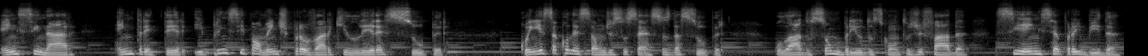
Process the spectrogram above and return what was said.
ensinar, entreter e principalmente provar que ler é super. Conheça a coleção de sucessos da Super, o lado sombrio dos contos de fada, ciência proibida,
